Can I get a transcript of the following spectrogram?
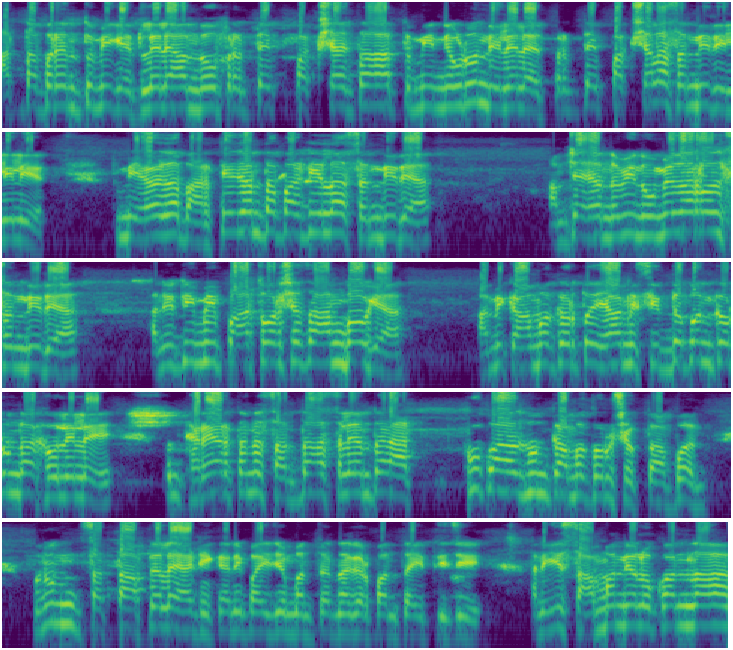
आतापर्यंत तुम्ही घेतलेले अनुभव प्रत्येक पक्षाचा तुम्ही निवडून दिलेले आहेत. प्रत्येक पक्षाला संधी दिलेली आहे. तुम्ही यावेळेला भारतीय जनता पार्टीला संधी द्या. आमच्या ह्या नवीन उमेदवाराला संधी द्या. आणि तुम्ही पाच वर्षाचा अनुभव घ्या. आम्ही कामं करतो हे आम्ही सिद्ध पण करून दाखवलेलं आहे. पण खऱ्या अर्थानं सत्ता असल्यानंतर खूप अजून कामं करू शकतो आपण. म्हणून सत्ता आपल्याला या ठिकाणी पाहिजे मंतर नगर पंचायतीची. आणि ही सामान्य लोकांना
